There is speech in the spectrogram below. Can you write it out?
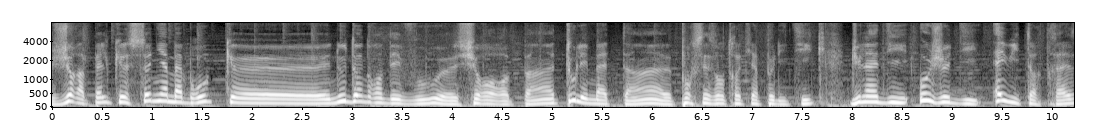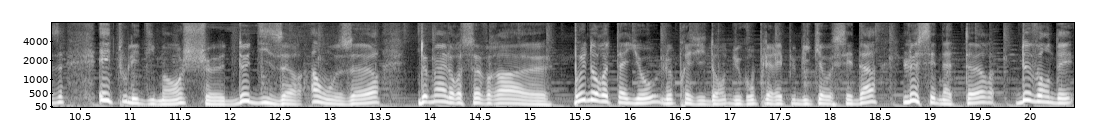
je rappelle que Sonia Mabrouk euh, nous donne rendez-vous euh, sur Europe 1 tous les matins euh, pour ses entretiens politiques, du lundi au jeudi à 8h13 et tous les dimanches de 10h à 11h. Demain, elle recevra Bruno Retailleau, le président du groupe Les Républicains au Sénat, le sénateur de Vendée.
